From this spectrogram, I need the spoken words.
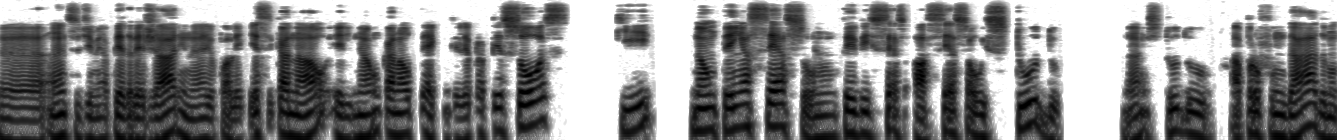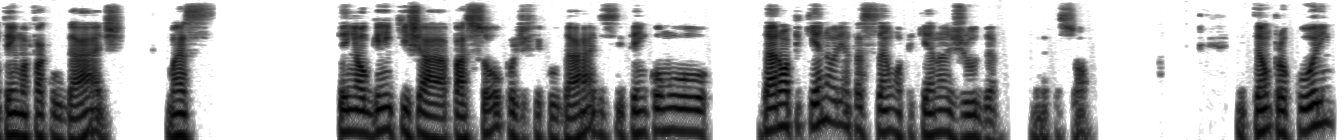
é, antes de me apedrejarem, né, eu falei que esse canal ele não é um canal técnico, ele é para pessoas que não tem acesso, não teve acesso, acesso ao estudo, né? estudo aprofundado, não tem uma faculdade, mas tem alguém que já passou por dificuldades e tem como dar uma pequena orientação, uma pequena ajuda, né, pessoal. Então procurem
